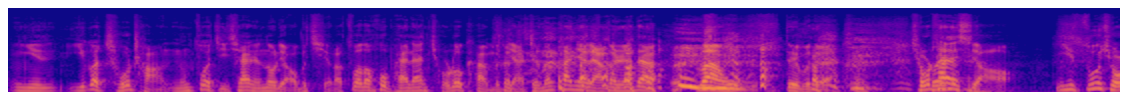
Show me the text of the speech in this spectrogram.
你一个球场能坐几千人都了不起了，坐到后排连球都看不见，只能看见两个人在乱舞，对不对？球太小，你足球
